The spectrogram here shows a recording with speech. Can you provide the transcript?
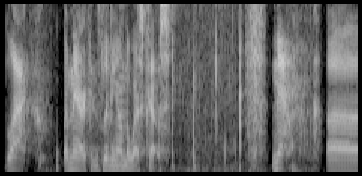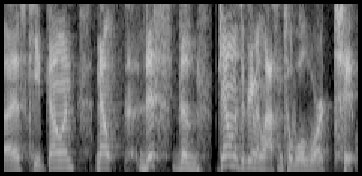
black Americans living on the West Coast. Now, uh, let's keep going. Now, this the gentleman's agreement lasts until World War II.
